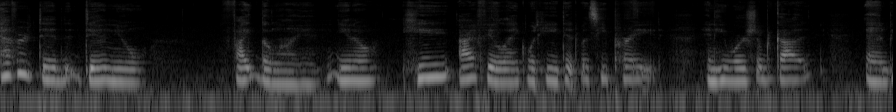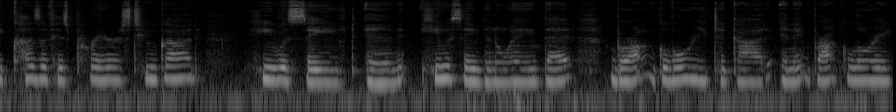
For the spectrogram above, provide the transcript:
never did Daniel fight the lion you know? He I feel like what he did was he prayed and he worshiped God. And because of his prayers to God he was saved. And he was saved in a way that brought glory to God and it brought glory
